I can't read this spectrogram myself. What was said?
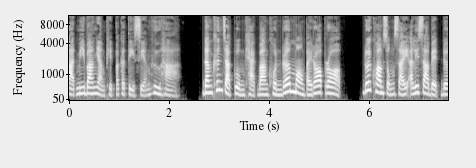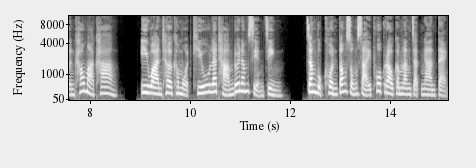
อาจมีบางอย่างผิดปกติเสียงฮือฮาดังขึ้นจากกลุ่มแขกบางคนเริ่มมองไปรอบๆ ด้วยความสงสัยอลิซาเบธเดินเข้ามาข้าง อีวานเธอขมวดคิ้วและถามด้วยน้ำเสียงจริง จังบุคคลต้องสงสัยพวกเรากำลังจัดงานแต่ง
